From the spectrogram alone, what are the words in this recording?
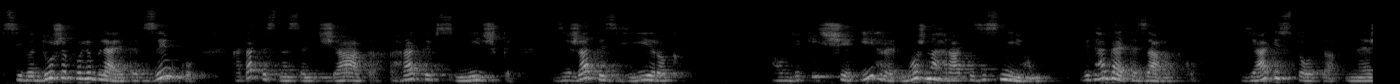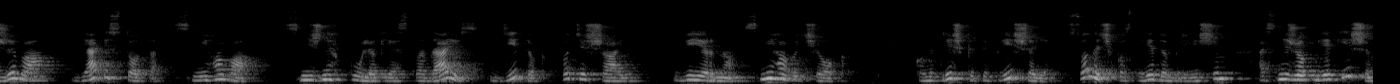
Всі ви дуже полюбляєте взимку кататись на санчатах, грати в сніжки, з'їжджати з гірок. А у які ще ігри можна грати зі снігом? Відгадайте загадку. Я істота не жива, я істота снігова. Сніжних кульок я складаюсь, діток потішаю. Вірно, сніговичок. Коли трішки теплішає, сонечко стає добрішим, а сніжок м'якішим,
